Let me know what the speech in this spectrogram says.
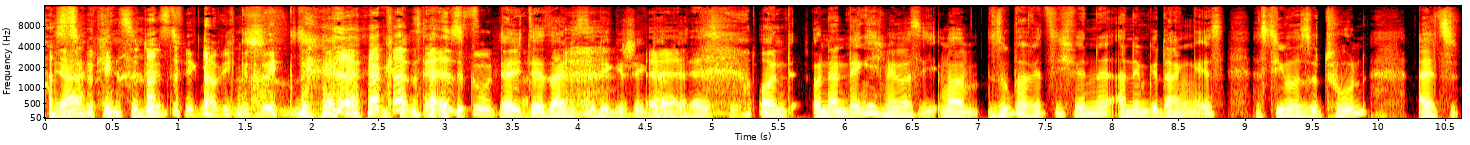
hast Ja, du, kennst du den? Hast du glaube ich, geschickt. der ist gut. Ja, ich der Seite zu dir geschickt Ja, habe. Ja. der ist gut. Und, und dann denke ich mir, was ich immer super witzig finde an dem Gedanken ist, dass die immer so tun, als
